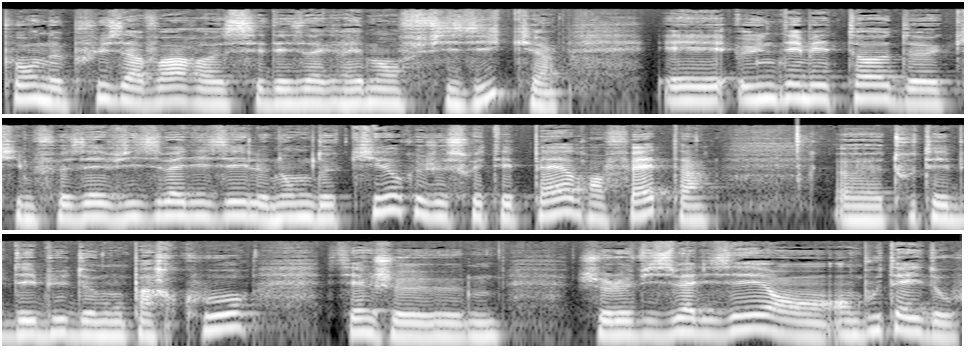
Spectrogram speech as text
pour ne plus avoir euh, ces désagréments physiques. Et une des méthodes qui me faisait visualiser le nombre de kilos que je souhaitais perdre, en fait, euh, tout est début de mon parcours, c'est-à-dire que je, le visualisais en, bouteille d'eau.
